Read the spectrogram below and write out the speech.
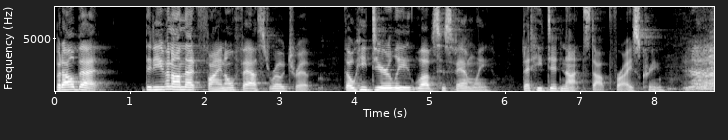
But I'll bet that even on that final fast road trip, though he dearly loves his family, that he did not stop for ice cream.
